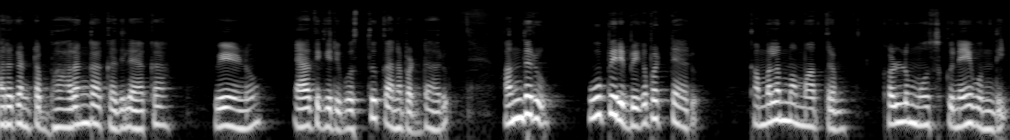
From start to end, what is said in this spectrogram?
అరగంట భారంగా కదిలాక వేణు యాదగిరి వస్తూ కనబడ్డారు. అందరూ ఊపిరి బిగబట్టారు కమలమ్మ మాత్రం కళ్ళు మూసుకునే ఉంది.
